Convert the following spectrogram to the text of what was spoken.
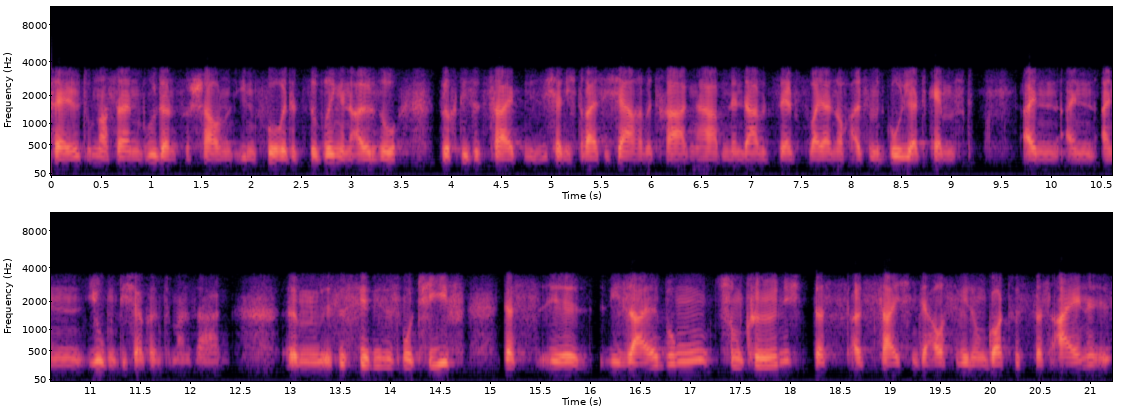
Feld, um nach seinen Brüdern zu schauen und ihnen Vorräte zu bringen. Also wird diese Zeit sicher nicht 30 Jahre betragen haben, denn David selbst war ja noch, als er mit Goliath kämpft, ein, ein, ein Jugendlicher, könnte man sagen. Ähm, es ist hier dieses Motiv, dass äh, die Salbung zum König, das als Zeichen der Auswählung Gottes das eine ist,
